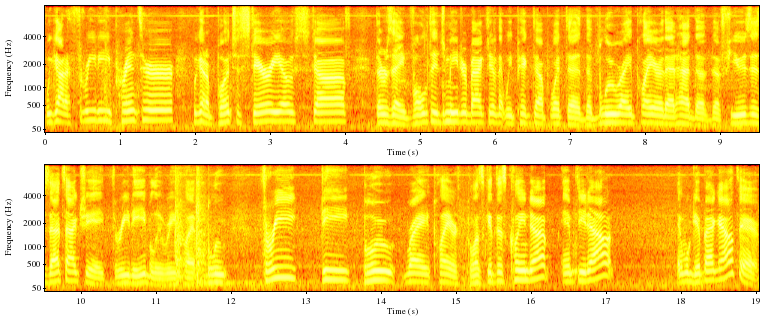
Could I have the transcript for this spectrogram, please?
We got a 3D printer. We got a bunch of stereo stuff. There's a voltage meter back there that we picked up with the, the Blu-ray player that had the, the fuses. That's actually a 3D Blu-ray play, blue 3D Blu-ray player. Let's get this cleaned up, emptied out, and we'll get back out there.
